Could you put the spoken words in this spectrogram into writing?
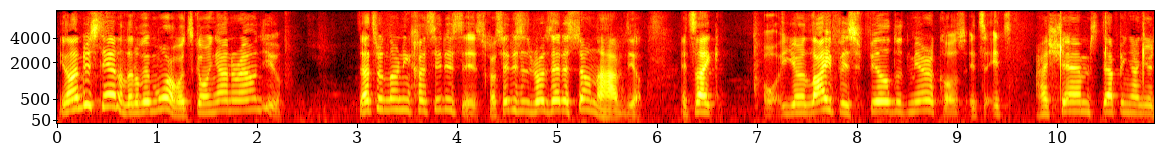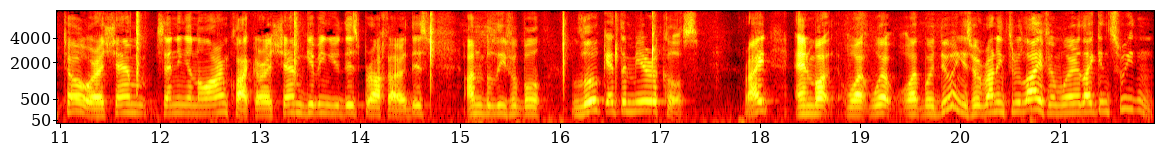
you'll understand a little bit more what's going on around you. That's what learning Chassidus is. Chassidus is Rosetta Stone Lahavdil. It's like oh, your life is filled with miracles. It's it's Hashem stepping on your toe, or Hashem sending an alarm clock, or Hashem giving you this bracha, or this unbelievable. Look at the miracles, right? And what, what what what we're doing is we're running through life, and we're like in Sweden.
